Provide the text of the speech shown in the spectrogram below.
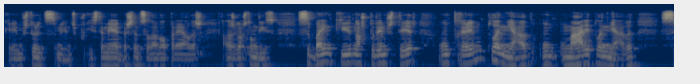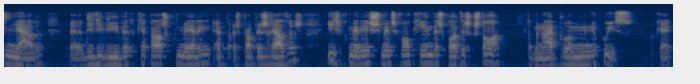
okay? mistura de sementes, porque isso também é bastante saudável para elas, elas gostam disso. Se bem que nós podemos ter um terreno planeado, um, uma área planeada, semeada, uh, dividida, que é para elas comerem as próprias relvas e comerem as sementes que vão caindo das plantas que estão lá. Também não é problema nenhum com isso. Okay?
